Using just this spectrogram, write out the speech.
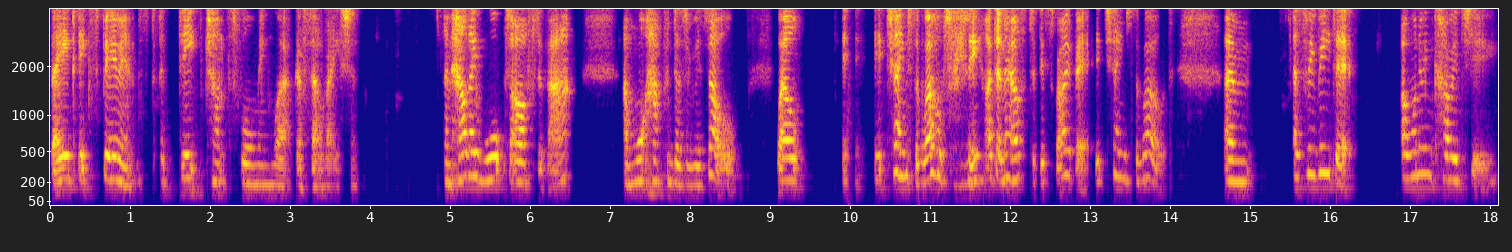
they'd experienced a deep transforming work of salvation. And how they walked after that and what happened as a result, well, it, it changed the world, really. I don't know how else to describe it. It changed the world. Um, as we read it, I want to encourage you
